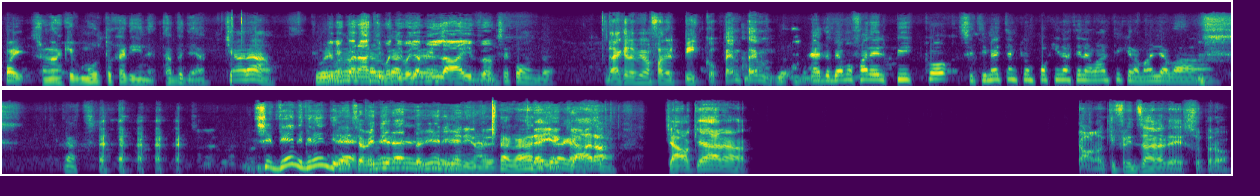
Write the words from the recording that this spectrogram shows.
Poi sono anche molto carine, da vedere. Chiara, ti volevo Vieni qua un attimo, ti vogliamo in live. Un secondo. Dai che dobbiamo fare il picco. Pem, pem. Eh, dobbiamo fare il picco. Se ti metti anche un po' chinata in avanti che la maglia va... Grazie. sì, vieni, vieni in diretta. siamo in diretta, vieni, vieni. vieni. Dai, Lei è Chiara. Ciao Chiara. No, non ti frizzare adesso però.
